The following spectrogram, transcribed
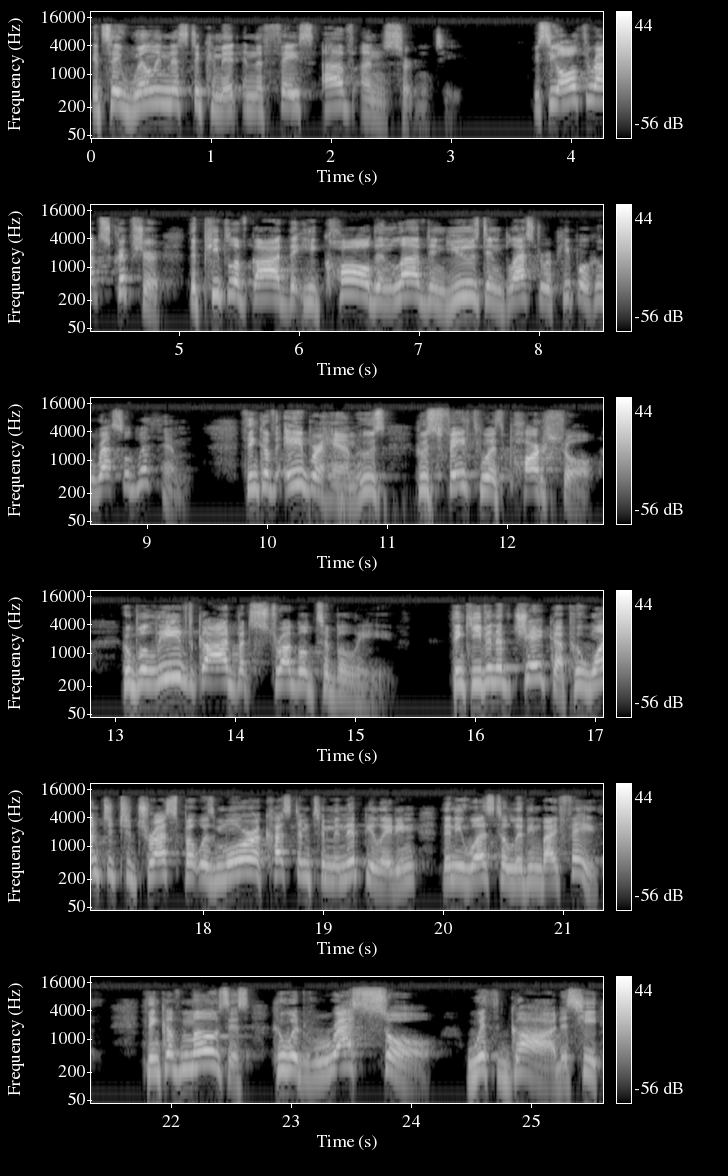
It's a willingness to commit in the face of uncertainty. You see, all throughout scripture, the people of God that he called and loved and used and blessed were people who wrestled with him. Think of Abraham, whose, whose faith was partial, who believed God but struggled to believe. Think even of Jacob, who wanted to trust but was more accustomed to manipulating than he was to living by faith. Think of Moses, who would wrestle with God as he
